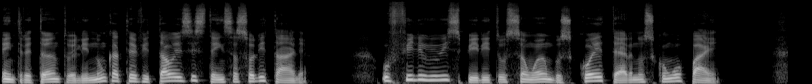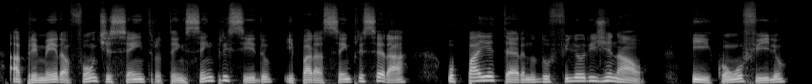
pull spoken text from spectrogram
Entretanto, ele nunca teve tal existência solitária. O Filho e o Espírito são ambos coeternos com o Pai. A primeira fonte centro tem sempre sido, e para sempre será, o Pai eterno do Filho original, e, com o Filho,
